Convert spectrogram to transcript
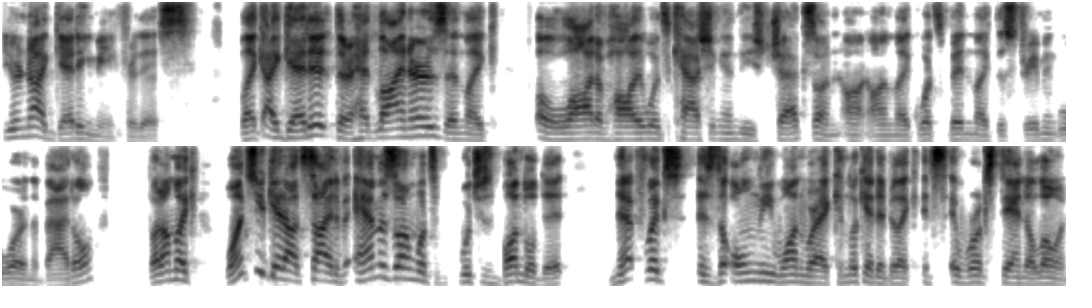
You're not getting me for this. Like i get it. They're headliners and like a lot of hollywood's cashing in these checks on on, on like what's been like the streaming war and the battle. But i'm like once you get outside of amazon what's which has bundled it netflix is the only one where i can look at it and be like it's it works standalone.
